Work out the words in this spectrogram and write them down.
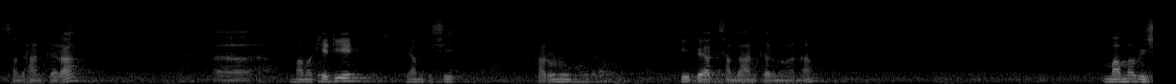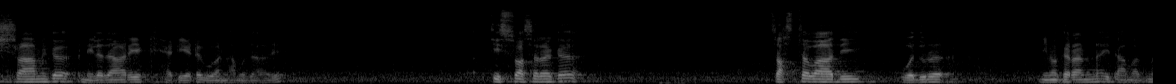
සඳහන් කරා. මම කෙටියෙන් යම්කිසි කරුණු කීපයක් සඳහන් කරනවා නම් මම විශ්‍රාමික නිලධාරියෙක් හැටියට ගුවන් හමුදාවේ 30 වසරක ත්‍රස්තවාදී වදුර නිම කරන්න ඊටමත්ම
